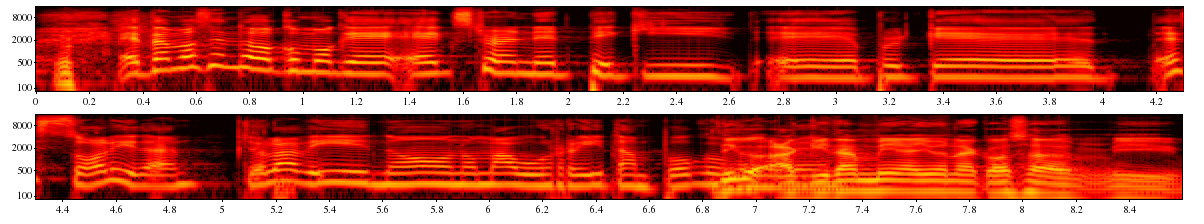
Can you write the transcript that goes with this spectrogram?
Estamos siendo como que extra nitpicky eh, porque es sólida. Yo la vi, no, no me aburrí tampoco. Digo, aquí que- también hay una cosa, y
